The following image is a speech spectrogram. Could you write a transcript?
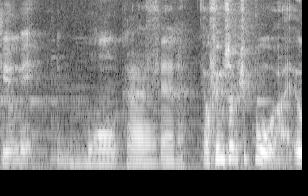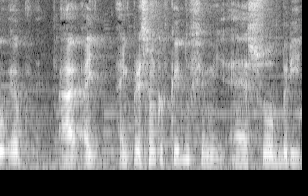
filme bom, cara. Fera. É um filme sobre, tipo, eu, eu- a, a- impressão que eu fiquei do filme é sobre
